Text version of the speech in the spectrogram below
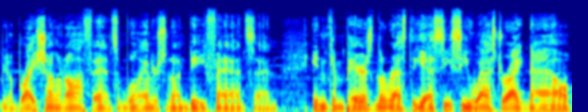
you know Bryce Young on offense and Will Anderson on defense, and in comparison to the rest of the SEC West right now,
